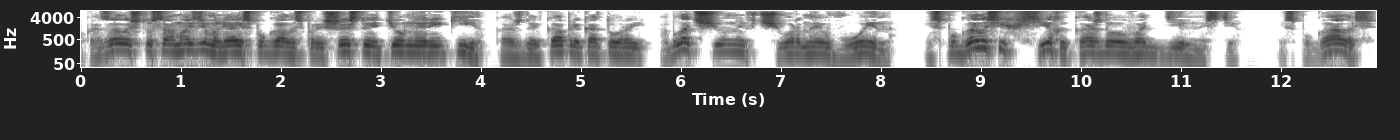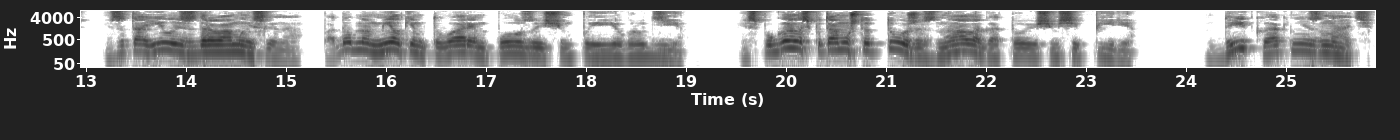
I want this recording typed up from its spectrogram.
Показалось, что сама земля испугалась происшествия темной реки, каждая капля которой, облаченный в черное воин, испугалась их всех и каждого в отдельности. Испугалась и затаилась здравомысленно, подобно мелким тварям, ползающим по ее груди. Испугалась, потому что тоже знала о готовящемся пире. Да и как не знать.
